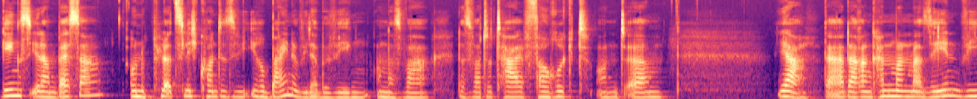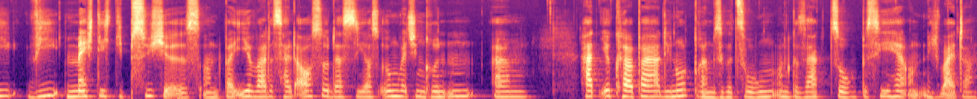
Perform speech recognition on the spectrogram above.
ging es ihr dann besser und plötzlich konnte sie ihre Beine wieder bewegen. Und das war, das war total verrückt. Und ähm, ja, da, daran kann man mal sehen, wie, wie mächtig die Psyche ist. Und bei ihr war das halt auch so, dass sie aus irgendwelchen Gründen ähm, hat ihr Körper die Notbremse gezogen und gesagt, so bis hierher und nicht weiter.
